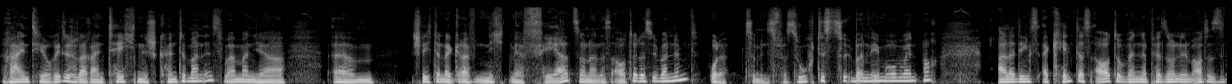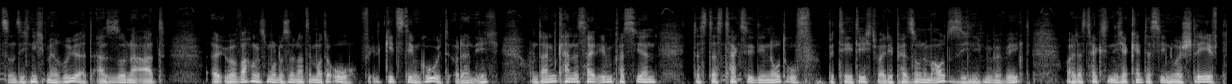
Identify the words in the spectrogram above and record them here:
rein theoretisch oder rein technisch könnte man es, weil man ja ähm, schlicht und ergreifend nicht mehr fährt, sondern das Auto das übernimmt oder zumindest versucht es zu übernehmen im Moment noch. Allerdings erkennt das Auto, wenn eine Person im Auto sitzt und sich nicht mehr rührt, also so eine Art äh, Überwachungsmodus so nach dem Motto, oh, geht's dem gut oder nicht? Und dann kann es halt eben passieren, dass das Taxi den Notruf betätigt, weil die Person im Auto sich nicht mehr bewegt, weil das Taxi nicht erkennt, dass sie nur schläft.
